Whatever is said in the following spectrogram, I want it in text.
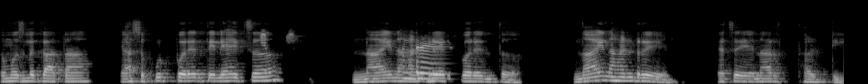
समजलं का आता? हे असं कुठपर्यंत लिहायचं? 900 पर्यंत. 900 त्याचं येणार 30.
